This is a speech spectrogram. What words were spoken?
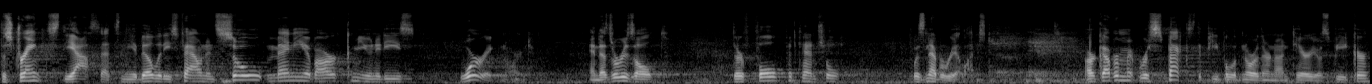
The strengths, the assets, and the abilities found in so many of our communities were ignored and as a result, their full potential was never realized. Our government respects the people of Northern Ontario, Speaker.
